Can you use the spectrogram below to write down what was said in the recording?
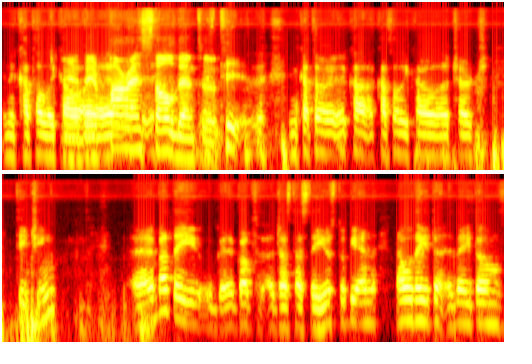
in a Catholic. Yeah, their parents told them to. In Catholic, Catholic Church teaching. Uh, but they got just as they used to be, and now they they don't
